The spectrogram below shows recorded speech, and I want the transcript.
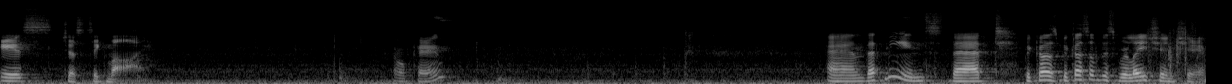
is just sigma i. Okay. And that means that because because of this relationship,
